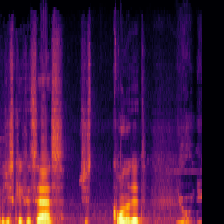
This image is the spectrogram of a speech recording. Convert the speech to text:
we just kicked its ass. Just cornered it. You, you,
